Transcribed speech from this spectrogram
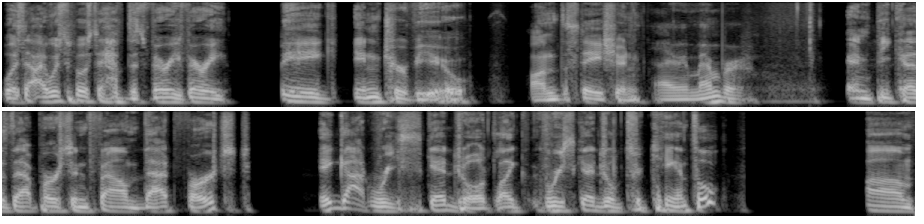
was I was supposed to have this very, very big interview on the station. I remember. And because that person found that first, it got rescheduled, like rescheduled to cancel. Um,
